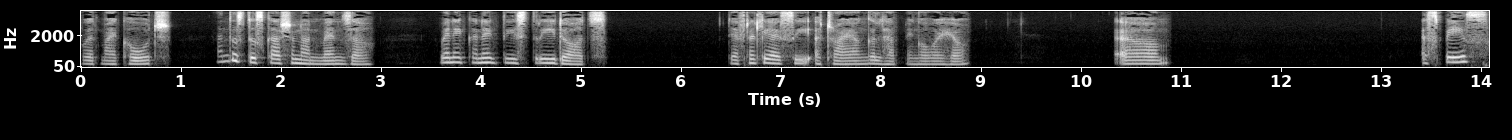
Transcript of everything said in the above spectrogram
with my coach, and this discussion on Mensa, when I connect these three dots, definitely I see a triangle happening over here. Um, a space,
